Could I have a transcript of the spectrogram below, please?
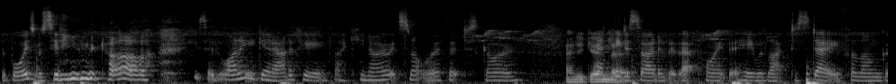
The boys were sitting in the car. He said, Why don't you get out of here? Like, you know, it's not worth it. Just go. And again, and he decided at that point that he would like to stay for longer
